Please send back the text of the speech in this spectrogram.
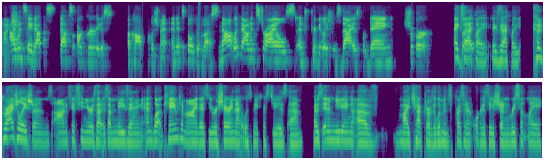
much. I would say that's that's our greatest accomplishment. And it's both of us, not without its trials and tribulations. That is for dang sure. Exactly. exactly. Congratulations on 15 years. That is amazing. And what came to mind as you were sharing that with me, Christy, is um, I was in a meeting of my chapter of the Women's President Organization recently.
